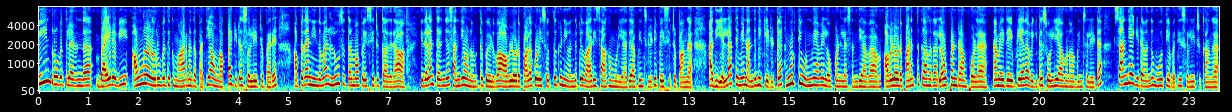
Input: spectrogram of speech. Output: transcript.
மீன் ரூபத்துல இருந்த பைரவி அவங்களோட ரூபத்துக்கு மாறினதை பத்தி அவங்க அப்பா கிட்ட சொல்லிட்டு இருப்பாரு அப்பதான் நீ இந்த மாதிரி லூசுத்தனமா பேசிட்டு இருக்காதடா இதெல்லாம் தெரிஞ்சால் சந்தியா உன்னை விட்டு போயிடுவா. அவளோட பல கோடி சொத்துக்கு நீ வந்துட்டு வாரிசாக முடியாது அப்படின்னு சொல்லிட்டு பேசிட்டு இருப்பாங்க அது எல்லாத்தையுமே நந்தினி கேட்டுட்டு மூர்த்தி உண்மையாவே லவ் பண்ணல சந்தியாவை? அவ- அவளோட பணத்துக்காக தான் லவ் பண்றான் போல. நம்ம இதை எப்படியாவது அவகிட்ட சொல்லி ஆகணும் அப்படின்னு சொல்லிட்டு சந்தியா கிட்ட வந்து மூர்த்தியை பத்தி சொல்லிட்டு இருக்காங்க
